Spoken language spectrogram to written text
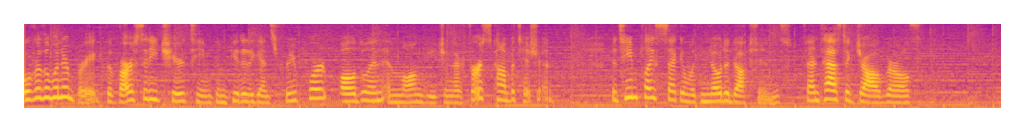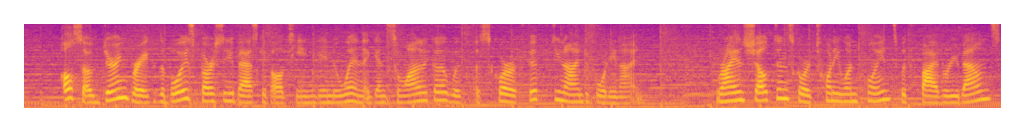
Over the winter break, the varsity cheer team competed against Freeport, Baldwin, and Long Beach in their first competition. The team placed second with no deductions. Fantastic job, girls. Also, during break, the boys varsity basketball team gained a win against Seawanhaka with a score of 59 to 49. Ryan Shelton scored 21 points with 5 rebounds.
